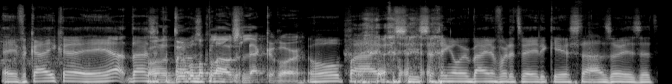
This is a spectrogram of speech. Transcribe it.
Even kijken. Ja, daar Gewoon zit een dubbel applaus. Lekker hoor. Hoppa, precies. Ze ging alweer bijna voor de tweede keer staan. Zo is het.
